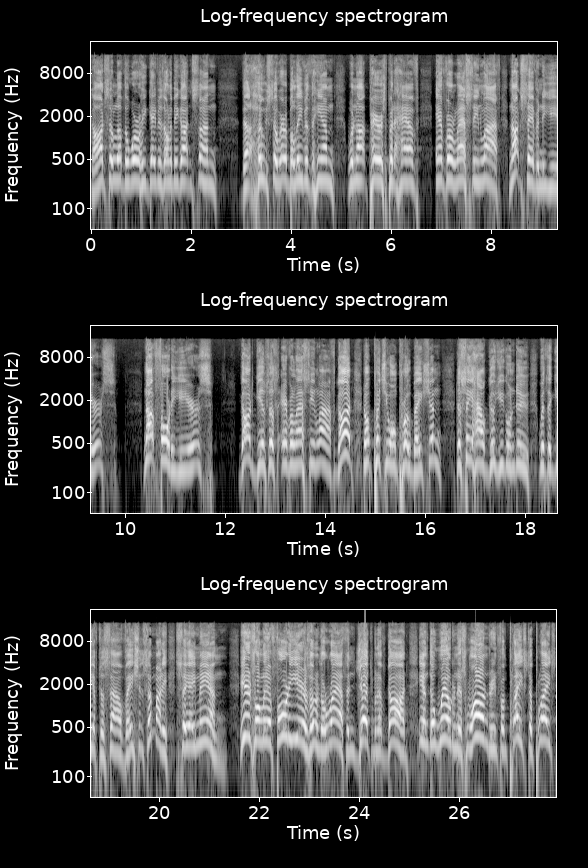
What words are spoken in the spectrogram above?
God so loved the world, he gave his only begotten Son, that whosoever believeth him will not perish but have everlasting life. Not 70 years, not 40 years. God gives us everlasting life. God don't put you on probation to see how good you're going to do with the gift of salvation. Somebody say amen. Israel lived 40 years under the wrath and judgment of God in the wilderness, wandering from place to place.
